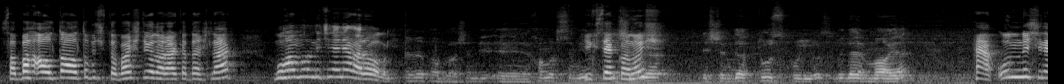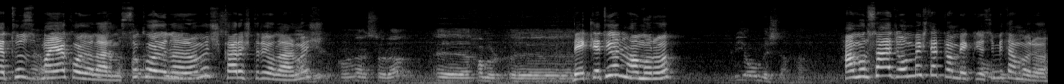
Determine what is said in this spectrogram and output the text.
sabah 6-6.30'da başlıyorlar arkadaşlar bu hamurun içinde ne var oğlum Evet abla şimdi e, hamur simit Yüksek konuş. içinde, içinde tuz koyuyoruz bir de maya. Ha, unun içine tuz, maya koyuyorlarmış, su koyuyorlarmış, karıştırıyorlarmış. Ondan sonra e, hamur e, Bekletiyor mu hamuru? bir 15 dakika. Hamur sadece 15 dakika mı bekliyor simit hamuru?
